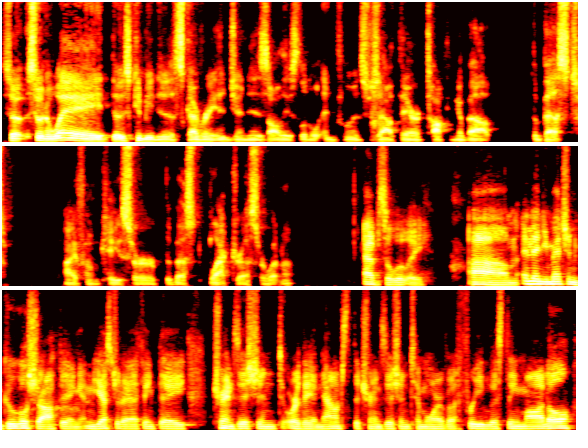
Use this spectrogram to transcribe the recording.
So, so in a way, those can be the discovery engine is all these little influencers out there talking about the best iPhone case or the best black dress or whatnot. Absolutely. Um, and then you mentioned Google Shopping, and yesterday I think they transitioned or they announced the transition to more of a free listing model,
